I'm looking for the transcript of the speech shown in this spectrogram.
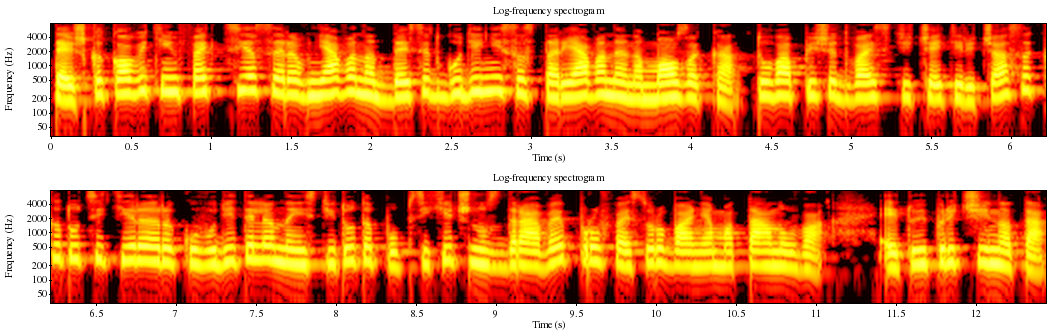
Тежка COVID-инфекция се равнява на 10 години състаряване на мозъка. Това пише 24 часа, като цитира ръководителя на Института по психично здраве, професор Ваня Матанова. Ето и причината.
